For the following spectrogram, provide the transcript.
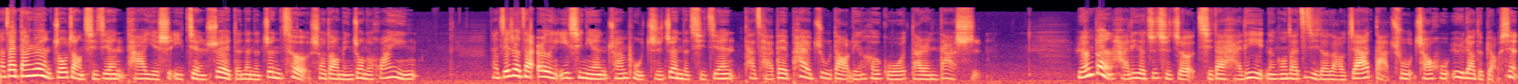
那在担任州长期间，他也是以减税等等的政策受到民众的欢迎。那接着在二零一七年川普执政的期间，他才被派驻到联合国担任大使。原本海莉的支持者期待海莉能够在自己的老家打出超乎预料的表现。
